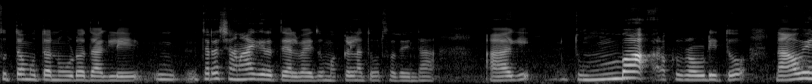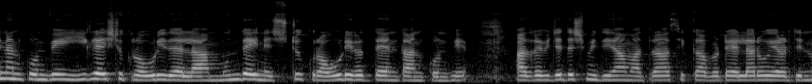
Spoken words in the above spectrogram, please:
ಸುತ್ತಮುತ್ತ ನೋಡೋದಾಗಲಿ ಒಂಥರ ಚೆನ್ನಾಗಿರುತ್ತೆ ಅಲ್ವಾ ಇದು ಮಕ್ಕಳನ್ನ ತೋರಿಸೋದ್ರಿಂದ. ಆಗಿ ತುಂಬ ಕ್ರೌಡ್ ಇತ್ತು. ನಾವೇನು ಅಂದ್ಕೊಂಡ್ವಿ ಈಗಲೇ ಎಷ್ಟು ಕ್ರೌಡ್ ಇದೆ ಅಲ್ಲ, ಮುಂದೆ ಇನ್ನೆಷ್ಟು ಕ್ರೌಡ್ ಇರುತ್ತೆ ಅಂತ ಅಂದ್ಕೊಂಡ್ವಿ ಆದರೆ ವಿಜಯದಶಮಿ ದಿನ ಮಾತ್ರ ಸಿಕ್ಕಾಬಟ್ಟೆ ಎಲ್ಲರೂ ಎರಡು ದಿನ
